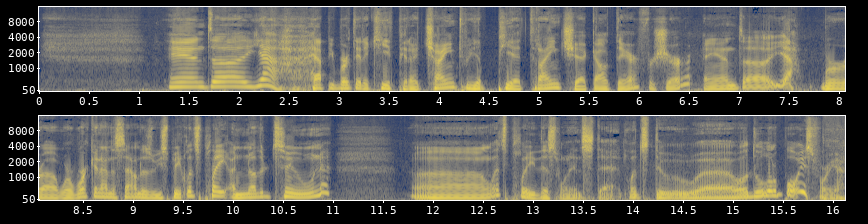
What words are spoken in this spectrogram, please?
And uh, yeah, happy birthday to Keith Pietrynchek out there for sure. And uh, yeah, we're uh, we're working on the sound as we speak. Let's play another tune. Let's play this one instead. Let's do we'll do a little boys for you.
